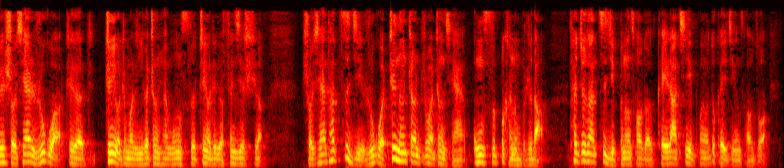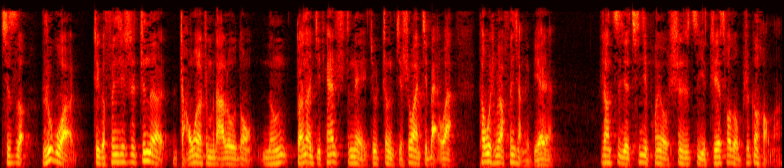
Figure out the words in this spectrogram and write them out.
因为首先，如果这个真有这么一个证券公司，真有这个分析师，首先他自己如果真能挣这么挣钱，公司不可能不知道。他就算自己不能操作，可以让亲戚朋友都可以进行操作。其次，如果这个分析师真的掌握了这么大漏洞，能短短几天之内就挣几十万、几百万，他为什么要分享给别人，让自己的亲戚朋友甚至自己直接操作，不是更好吗？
